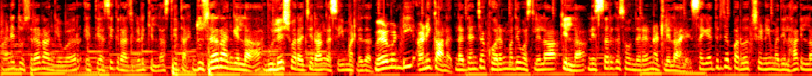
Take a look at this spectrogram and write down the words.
आणि दुसऱ्या रांगेवर ऐतिहासिक राजगड किल्ला स्थित आहे. दुसऱ्या रांगेला भुलेश्वराची रांग असेही म्हटले जाते. वेळवंडी आणि कानत नद्यांच्या खोऱ्यांमध्ये वसलेला किल्ला निसर्ग सौंदर्याने नटलेला आहे. सह्याद्रीच्या पर्वत श्रेणीमधील हा किल्ला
